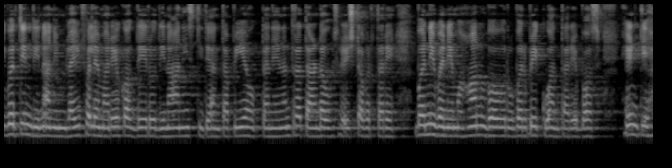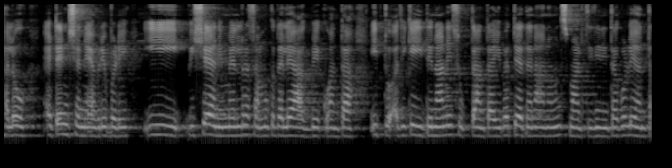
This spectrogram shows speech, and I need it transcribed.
ಇವತ್ತಿನ ದಿನ ನಿಮ್ಮ ಲೈಫಲ್ಲೇ ಮರೆಯೋಕ್ಕಾಗದೇ ಇರೋ ದಿನ ಅನ್ನಿಸ್ತಿದೆ ಅಂತ ಪಿ ಎ ಹೋಗ್ತಾನೆ. ನಂತರ ತಾಂಡವ್ ಶ್ರೇಷ್ಠ ಬರ್ತಾರೆ. ಬನ್ನಿ ಬನ್ನಿ ಮಹಾನುಭಾವರು ಬರಬೇಕು ಅಂತಾರೆ ಬಾಸ್. ಹೆಂಡತಿ, ಹಲೋ ಅಟೆನ್ಷನ್ ಎವ್ರಿಬಡಿ ಈ ವಿಷಯ ನಿಮ್ಮೆಲ್ಲರ ಸಮ್ಮುಖದಲ್ಲೇ ಆಗಬೇಕು ಅಂತ ಇತ್ತು. ಅದಕ್ಕೆ ಈ ದಿನಾನೇ ಸೂಕ್ತ ಅಂತ. ಇವತ್ತೇ ಅದನ್ನು ಅನೌನ್ಸ್ ಮಾಡ್ತಿದ್ದೀನಿ. ತಗೊಳ್ಳಿ ಅಂತ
